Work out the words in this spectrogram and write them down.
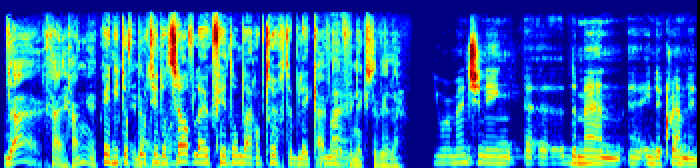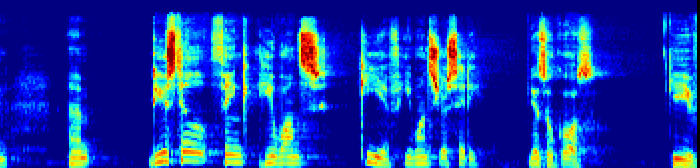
Ja, ga je gang. Ik, weet niet of Poetin dat zelf leuk vindt om daarop terug te blikken. Hij heeft maar even niks te willen. You were mentioning uh, the man in the Kremlin. Um, do you still think he wants Kiev? He wants your city? Yes, of course. Kiev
